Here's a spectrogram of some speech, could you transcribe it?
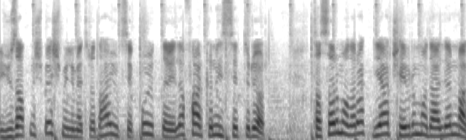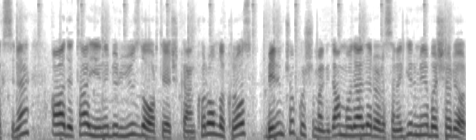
165 mm daha yüksek boyutlarıyla farkını hissettiriyor. Tasarım olarak diğer çevrim modellerinin aksine adeta yeni bir yüzle ortaya çıkan Corolla Cross benim çok hoşuma giden modeller arasına girmeye başarıyor.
